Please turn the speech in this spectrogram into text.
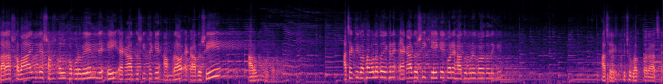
তারা সবাই মিলে সংকল্প করবেন যে এই একাদশী থেকে আমরাও একাদশী আরম্ভ করব আচ্ছা একটি কথা বলো তো, এখানে একাদশী কে কে করে হাত উপরে করো তো দেখি? আছে, কিছু ভক্তরা আছে,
